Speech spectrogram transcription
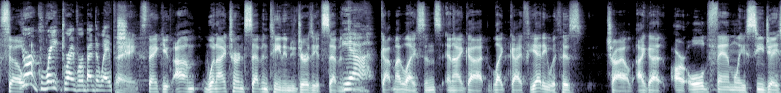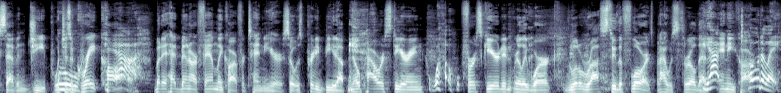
So- you're a great driver, by the way. Thanks. Thank you. Um, when I turned 17 in New Jersey at 17, Yeah. got my license, and I got, like Guy Fieri with his child, I got our old family CJ7 Jeep, which is a great car, yeah. but it had been our family car for 10 years. So it was pretty beat up. No power steering. Whoa. First gear didn't really work. A little rust through the floors, but I was thrilled at Yeah, any car. totally.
